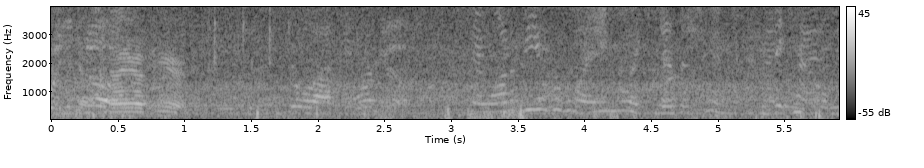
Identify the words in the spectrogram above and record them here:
you're up here. Joel asked work. They want to be able to see like he doesn't, they can't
